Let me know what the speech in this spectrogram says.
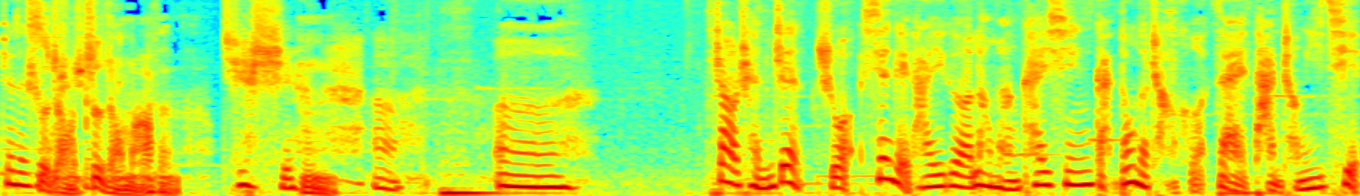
真的是自找自找麻烦嘛。确实，嗯啊，嗯，赵晨振说：“先给他一个浪漫、开心、感动的场合，再坦诚一切。”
